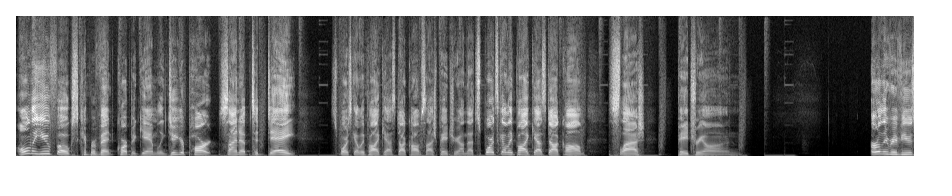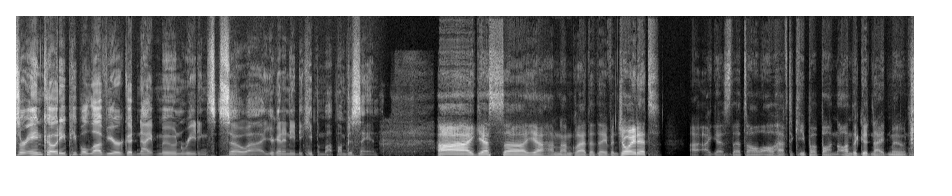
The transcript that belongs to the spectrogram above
Only you folks can prevent corporate gambling. Do your part. Sign up today. SportsGamblingPodcast.com slash Patreon. That's SportsGamblingPodcast.com slash Patreon. Early reviews are in, Cody. People love your Good Night Moon readings, so uh, you're going to need to keep them up. I'm just saying. I guess, uh, yeah, I'm, I'm glad that they've enjoyed it. I, I guess that's all I'll have to keep up on on the Good Night Moon.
